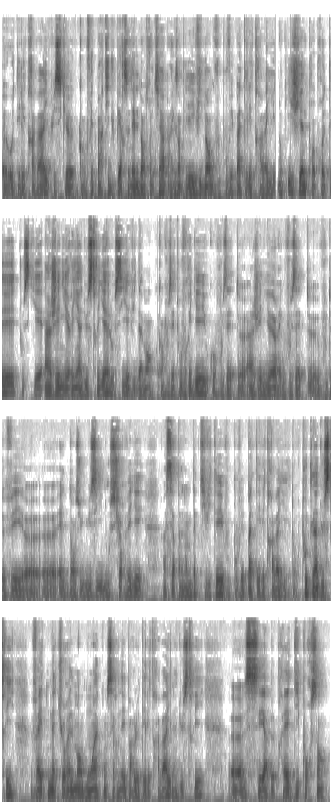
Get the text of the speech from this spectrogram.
au télétravail, puisque quand vous faites partie du personnel d'entretien, par exemple, il est évident que vous pouvez pas télétravailler. Donc hygiène, propreté, tout ce qui est ingénierie industrielle aussi, évidemment. Quand vous êtes ouvrier ou que vous êtes euh, ingénieur et que vous êtes, euh, vous devez être dans une usine ou surveiller un certain nombre d'activités, vous pouvez pas télétravailler. Donc toute l'industrie va être naturellement moins concernée par le télétravail. L'industrie euh, c'est à peu près 10%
